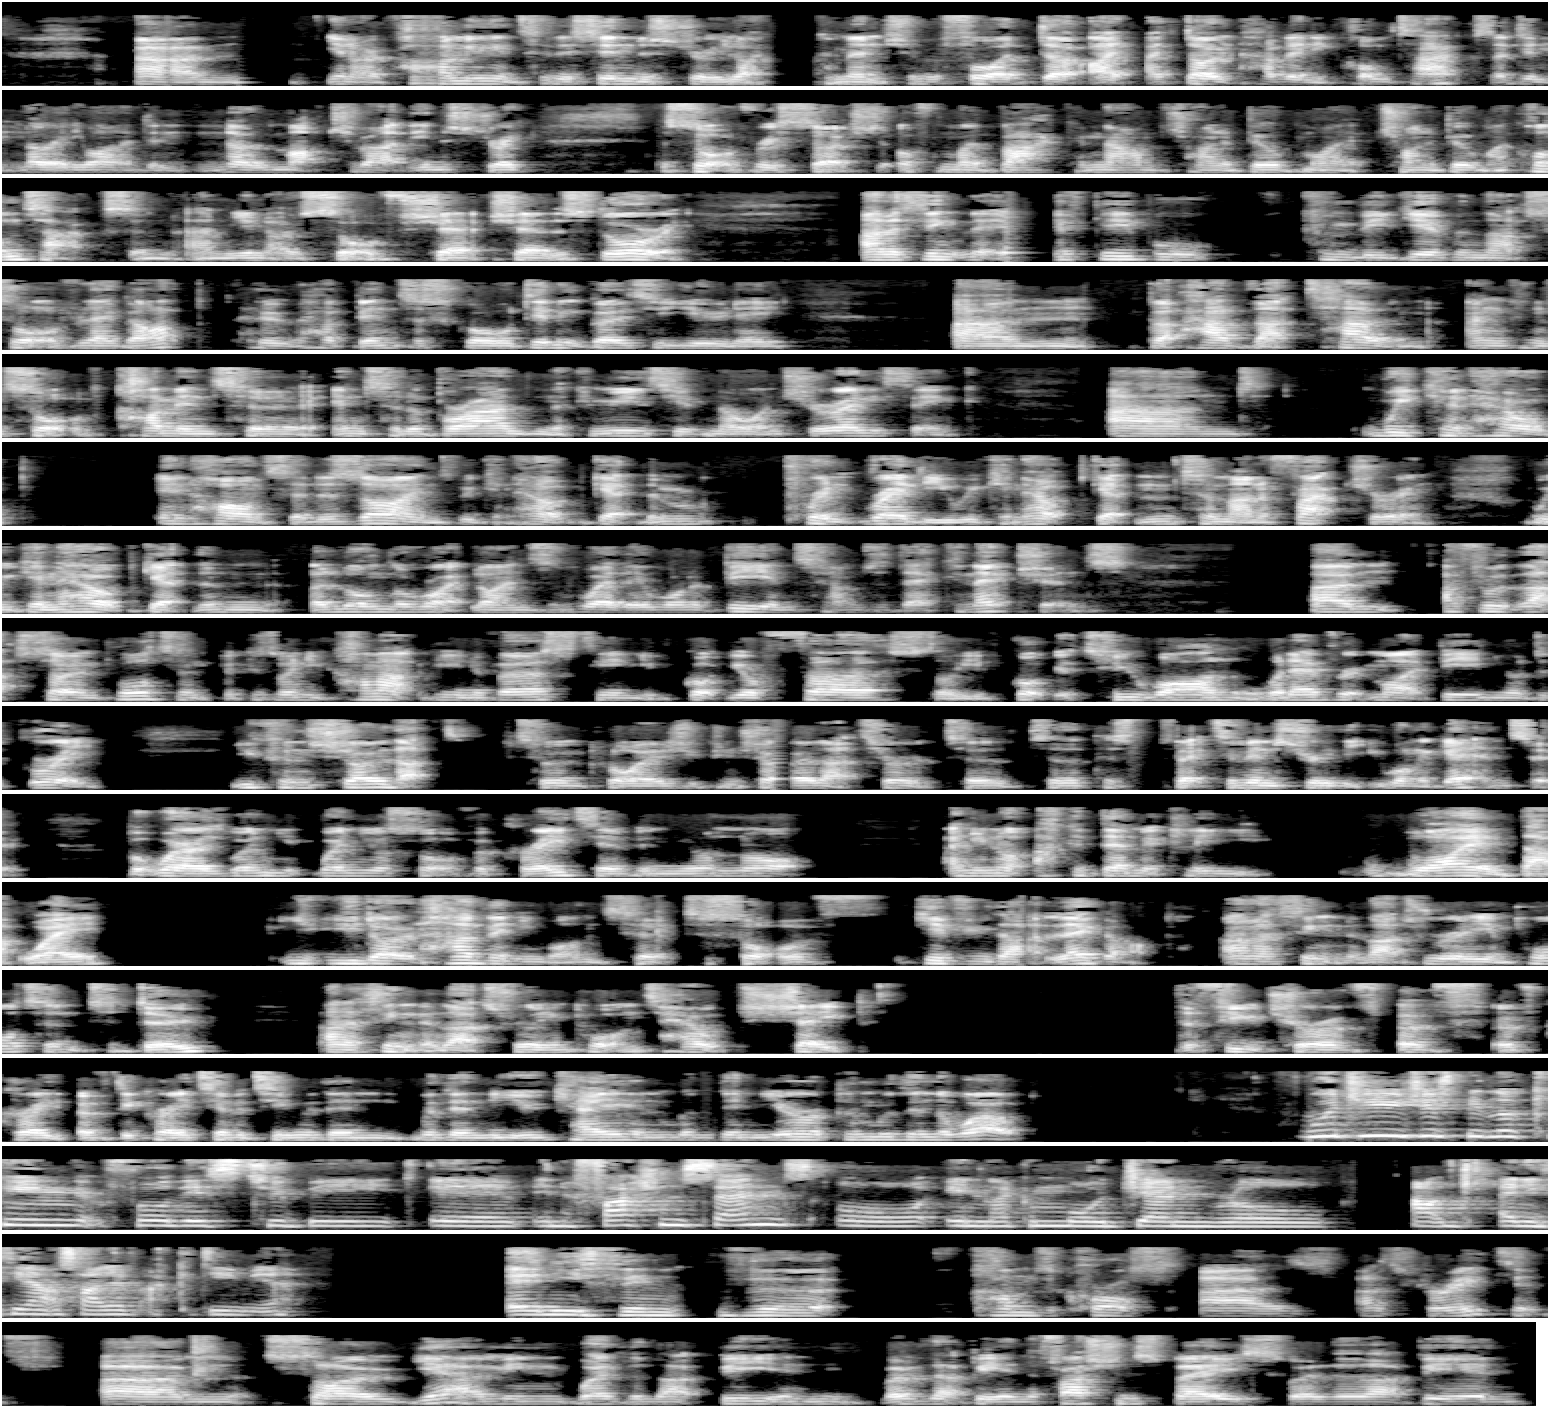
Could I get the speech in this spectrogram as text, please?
Um, you know coming into this industry like i mentioned before I don't, I, I don't have any contacts. I didn't know anyone. I didn't know much about the industry sort of researched off my back, and now I'm trying to build my trying to build my contacts and and you know sort of share share the story. And I think that if, if people can be given that sort of leg up, who have been to school, didn't go to uni, um, but have that talent and can sort of come into into the brand and the community of no one sure anything, and we can help enhance their designs. We can help get them print ready. We can help get them to manufacturing. We can help get them along the right lines of where they want to be in terms of their connections. Um, I feel that that's so important because when you come out of university and you've got your first or you've got your 2 1 or whatever it might be in your degree, you can show that to employers, you can show that to, to, to the prospective industry that you want to get into. But whereas when you when you're sort of a creative and you're not and you're not academically wired that way, you, you don't have anyone to, to sort of give you that leg up. And I think that that's really important to do. And I think that that's really important to help shape the future of of of create of the creativity within within the UK and within Europe and within the world. Would you just be looking for this to be in, in a fashion sense or in like a more general anything outside of academia? Anything that comes across as as creative. Um, so yeah, I mean, whether that be in whether that be in the fashion space, whether that be in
